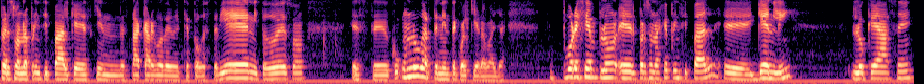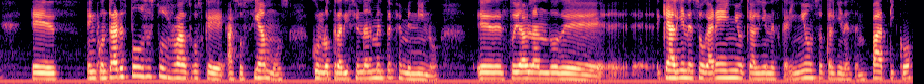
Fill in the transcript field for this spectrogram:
persona principal que es quien está a cargo de que todo esté bien y todo eso. Este, un lugarteniente cualquiera, vaya. Por ejemplo, el personaje principal, eh, Genly, lo que hace es encontrar todos estos rasgos que asociamos con lo tradicionalmente femenino. Eh, estoy hablando de eh, que alguien es hogareño, que alguien es cariñoso, que alguien es empático.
